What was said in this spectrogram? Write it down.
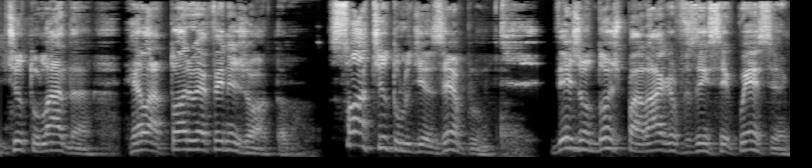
intitulada Relatório FNJ. Só a título de exemplo, vejam dois parágrafos em sequência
